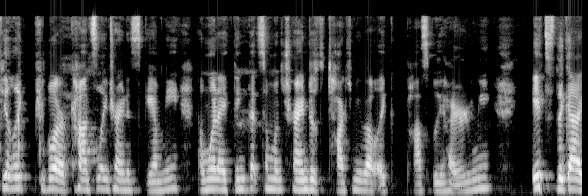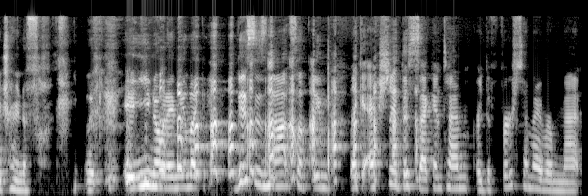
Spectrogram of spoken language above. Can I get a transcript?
feel like people are constantly trying to scam me, and when I think that someone's trying to talk to me about like possibly hiring me, it's the guy trying to fuck me. Like it- you know what I mean? Like this is not something like actually the second time or the first time I ever met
